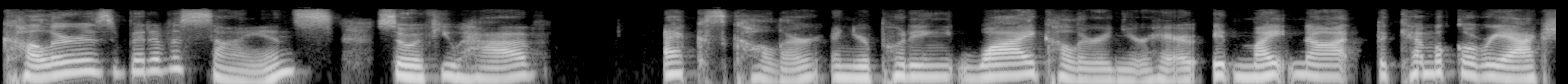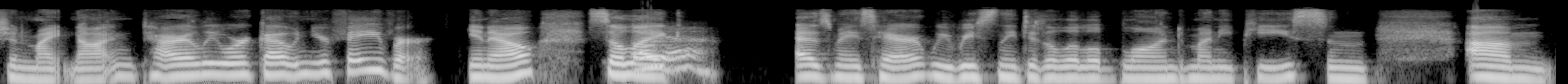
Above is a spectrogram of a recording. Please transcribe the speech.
color is a bit of a science. So if you have X color and you're putting Y color in your hair, it might not, the chemical reaction might not entirely work out in your favor, you know? So, oh, like, oh, yeah. Esme's hair, we recently did a little blonde money piece and um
